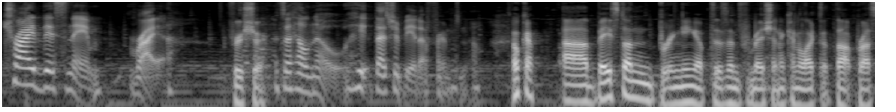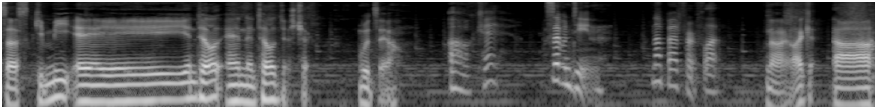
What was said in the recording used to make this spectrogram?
try this name, Raya. For sure. So he'll know. He, that should be enough for him to know. Okay. Uh, based on bringing up this information and kind of like the thought process, give me a intel an intelligence check. Would say. Okay. 17. Not bad for a flat. No, I like it. Uh,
